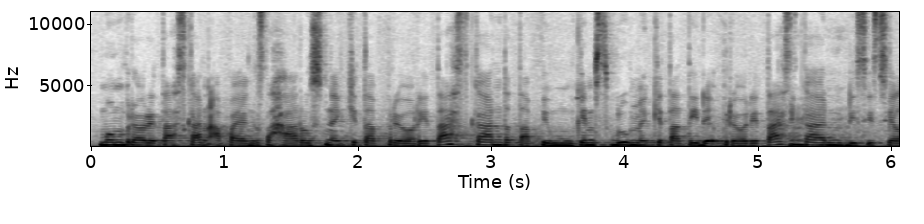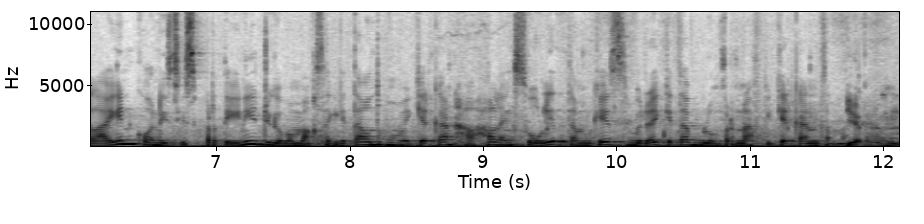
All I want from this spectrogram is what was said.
memprioritaskan apa yang seharusnya kita prioritaskan, tetapi mungkin sebelumnya kita tidak prioritaskan. Di sisi lain, kondisi seperti ini juga memaksa kita untuk memikirkan hal-hal yang sulit yang mungkin sebenarnya kita belum pernah pikirkan sama Yep. sekali.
